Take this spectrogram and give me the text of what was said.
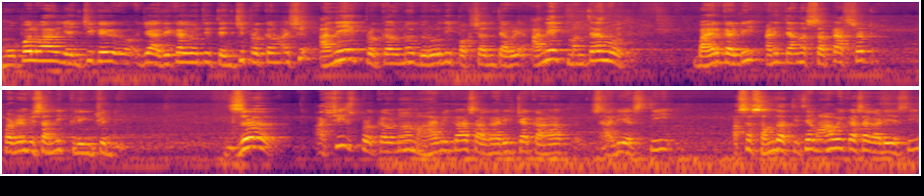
मोपलवार यांची काही जे अधिकारी होते त्यांची प्रकरणं अशी अनेक प्रकरणं विरोधी पक्षांनी त्यावेळी अनेक मंत्र्यांवर बाहेर काढली आणि त्यांना सटासट फडणवीसांनी क्लीन चिट दिली. जर अशीच प्रकरणं महाविकास आघाडीच्या काळात झाली असती असं समजा तिथे महाविकास आघाडी असती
